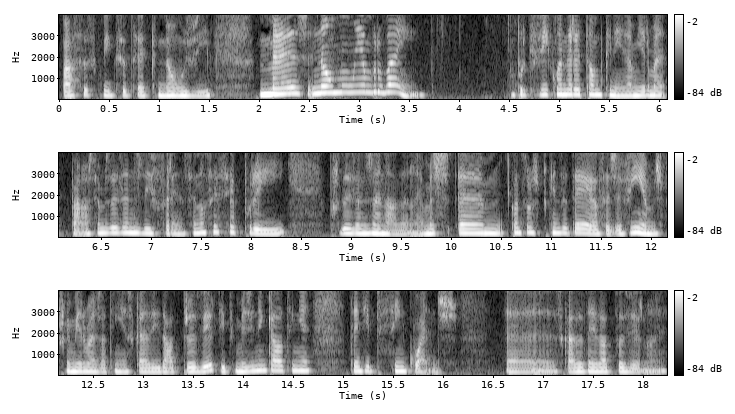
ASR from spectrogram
passa-se comigo se eu disser que não os vi, mas não me lembro bem. Porque vi quando era tão pequenina. A minha irmã, pá, nós temos dois anos de diferença. Não sei se é por aí, por dois anos não é nada, não é? Mas um, quando somos pequenos até ou seja, víamos, porque a minha irmã já tinha se calhar idade para ver. Tipo, imaginem que ela tinha, tem tipo 5 anos. Uh, se calhar tem idade para ver, não é?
